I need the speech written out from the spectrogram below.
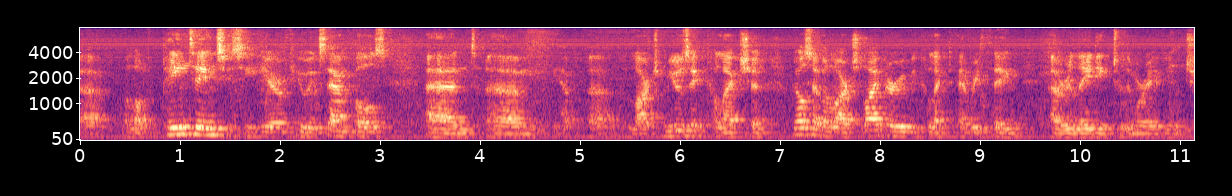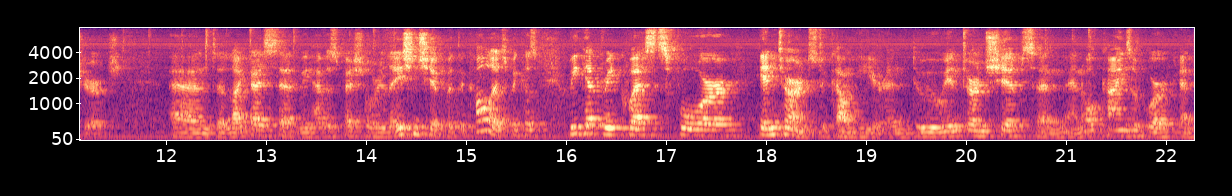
Uh, a lot of paintings, you see here a few examples, and um, we have a large music collection. We also have a large library. We collect everything uh, relating to the Moravian Church. And uh, like I said, we have a special relationship with the college because we get requests for interns to come here and do internships and, and all kinds of work. And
